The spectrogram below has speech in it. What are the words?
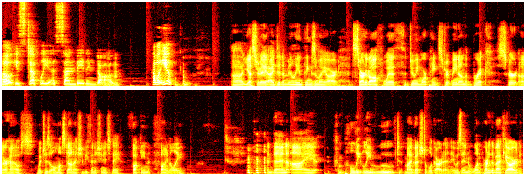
Oh, he's definitely a sunbathing dog. Mhm. How about you? Uh, yesterday, I did a million things in my yard. It started off with doing more paint stripping on the brick skirt on our house, which is almost done. I should be finishing it today. Fucking finally. and then I completely moved my vegetable garden. It was in one part of the backyard,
